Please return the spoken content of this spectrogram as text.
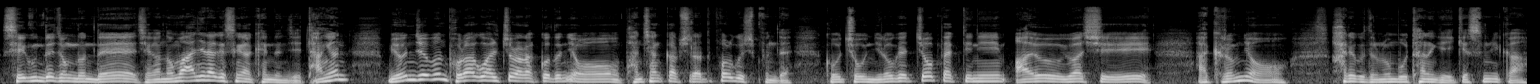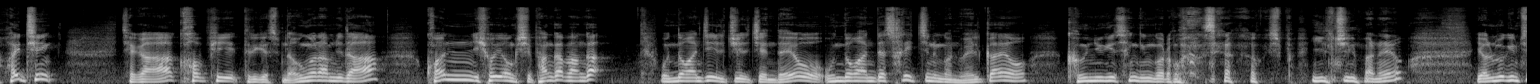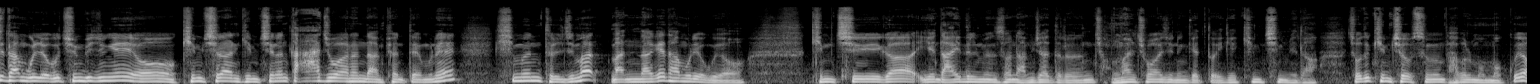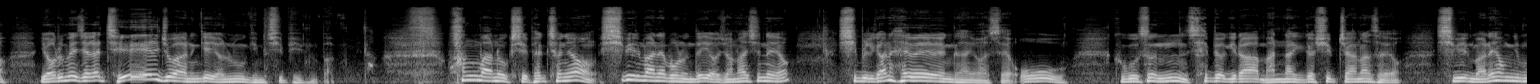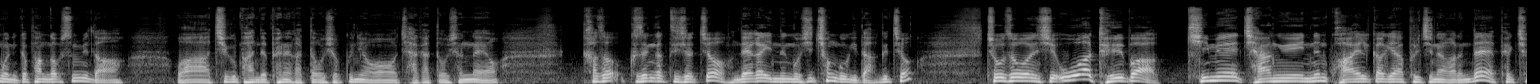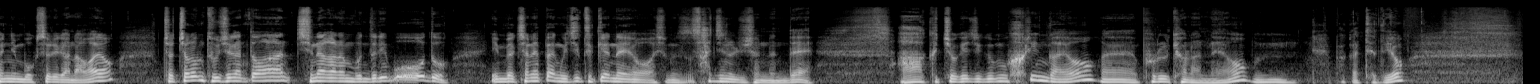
세 군데 정도인데 제가 너무 안일하게 생각했는지 당연 면접은 보라고 할 줄 알았거든요. 반찬값이라도 벌고 싶은데 그거 좋은 일 오겠죠, 백디님? 아유, 유아 씨. 아, 그럼요. 하려고 들면 못하는 게 있겠습니까? 화이팅! 제가 커피 드리겠습니다. 응원합니다. 권효영 씨, 반가, 반가. 운동한 지 일주일째인데요. 운동하는데 살이 찌는 건 왜일까요? 근육이 생긴 거라고 생각하고 싶어요. 일주일 만에요? 열무김치 담그려고 준비 중이에요. 김치란 김치는 다 좋아하는 남편 때문에 힘은 들지만 맛나게 담으려고요. 김치가 이게 나이 들면서 남자들은 정말 좋아지는 게 또 이게 김치입니다. 저도 김치 없으면 밥을 못 먹고요. 여름에 제가 제일 좋아하는 게 열무김치 비빔밥입니다. 황만욱 씨, 백천영, 10일 만에 보는데 여전하시네요. 10일간 해외여행 다녀왔어요. 오, 그곳은 새벽이라 만나기가 쉽지 않아서요. 10일 만에 형님 보니까 반갑습니다. 와, 지구 반대편에 갔다 오셨군요. 잘 갔다 오셨네요. 가서 그 생각 드셨죠? 내가 있는 곳이 천국이다. 그쵸? 조서원 씨, 우와, 대박. 김해 장위에 있는 과일 가게 앞을 지나가는데 백천님 목소리가 나와요. 저처럼 두 시간 동안 지나가는 분들이 모두 임백천의 백뮤직 듣겠네요 하시면서 사진을 주셨는데 아 그쪽에 지금 흐린가요? 네, 불을 켜놨네요. 음, 바깥에도요.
